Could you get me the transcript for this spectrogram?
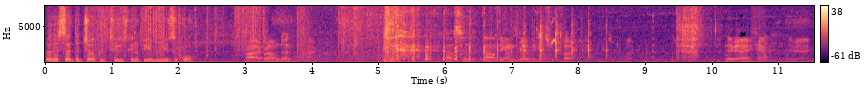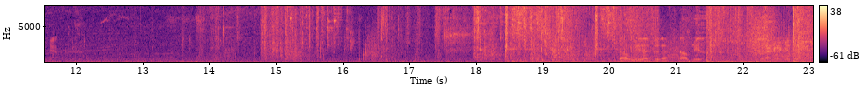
But they said the Joker 2 is gonna be a musical. All right, bro, I'm done. Absolutely. I don't think I'm gonna be able to get you. Fuck. Maybe I can. Maybe I can. That was me that did that. That was me that. You're not gonna get damaged.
